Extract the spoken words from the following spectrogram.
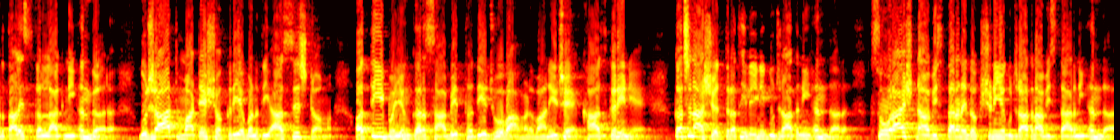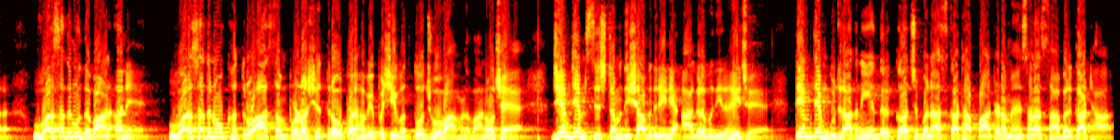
અડતાલીસ કલાકની અંદર ગુજરાત માટે સક્રિય બનતી આ સિસ્ટમ અતિ ભયંકર સાબિત થતી જોવા મળવાની છે. ખાસ કરીને કચ્છના ક્ષેત્રથી લઈને ગુજરાતની અંદર, સૌરાષ્ટ્રના વિસ્તાર અને દક્ષિણીય ગુજરાતના વિસ્તારની અંદર વરસાદનું દબાણ અને વરસાદનો ખતરો આ સંપૂર્ણ ક્ષેત્ર ઉપર હવે પછી વધતો જોવા મળવાનો છે. જેમ જેમ સિસ્ટમ દિશા બદલીને આગળ વધી રહી છે, તેમ તેમ ગુજરાતની અંદર કચ્છ, બનાસકાંઠા, પાટણ, મહેસાણા, સાબરકાંઠા,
